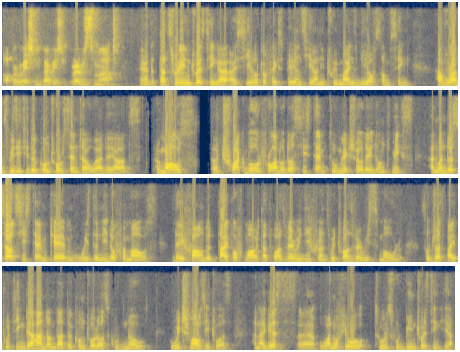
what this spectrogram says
operation very very smart. Yeah, that's really interesting. I, I see a lot of experience here and it reminds me of something I've once visited a control center where they had a mouse, a trackball for another system to make sure they don't mix. And when the third system came with the need of a mouse, they found a type of mouse that was very different, which was very small. So just by putting their hand on that, the controllers could know which mouse it was. And I guess uh, one of your tools would be interesting here.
